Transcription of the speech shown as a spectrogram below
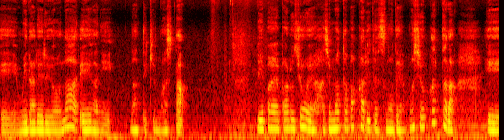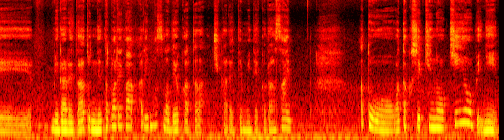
えー、見られるような映画になってきました。リバイバル上映始まったばかりですので、もしよかったら、えー、見られた後にネタバレがありますので、よかったら聞かれてみてください。あと、私、昨日金曜日に、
